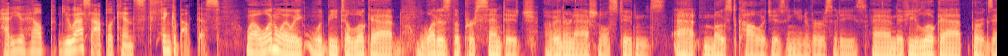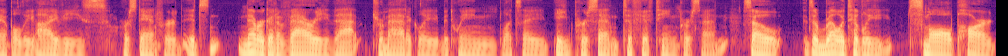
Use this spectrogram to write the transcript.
How do you help US applicants think about this? Well, one way would be to look at what is the percentage of international students at most colleges and universities. And if you look at, for example, the Ivies or Stanford, it's never going to vary that dramatically between, let's say, 8% to 15%. So it's a relatively small part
